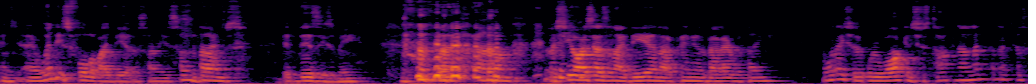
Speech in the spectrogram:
and, and Wendy's full of ideas. I mean, sometimes it dizzies me, but, um, but she always has an idea and an opinion about everything. And one day she, we were walking, she's talking. I looked and I just,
